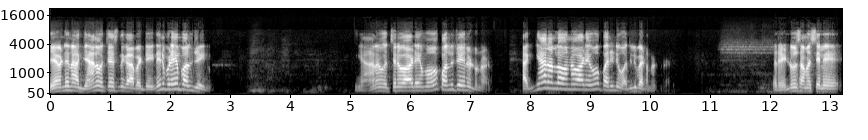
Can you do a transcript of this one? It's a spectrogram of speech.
ఏమంటే నాకు జ్ఞానం వచ్చేసింది కాబట్టి నేను ఇప్పుడు ఏం పనులు చేయను. జ్ఞానం వచ్చిన వాడేమో పనులు చేయనంటున్నాడు. అజ్ఞానంలో ఉన్నవాడేమో పనిని వదిలిపెట్టనంటున్నాడు. రెండూ సమస్యలే.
